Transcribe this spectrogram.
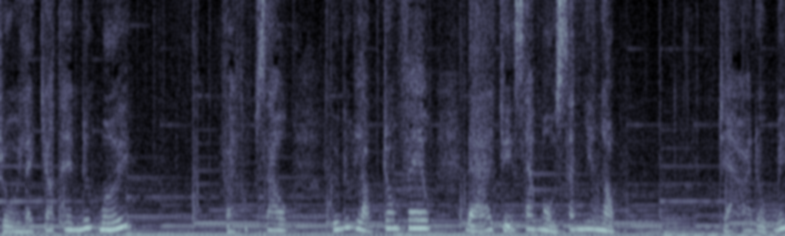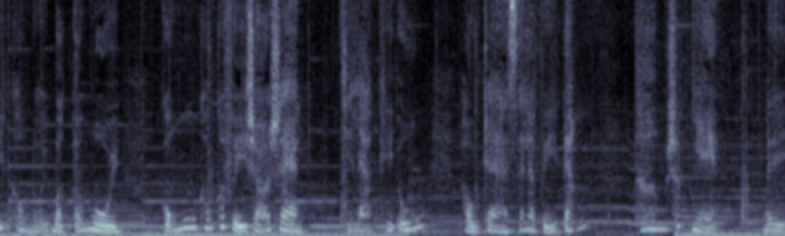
rồi lại cho thêm nước mới. Vài phút sau, thứ nước lọc trong veo đã chuyển sang màu xanh như ngọc. Trà hoa đậu biếc không nổi bật ở mùi, cũng không có vị rõ ràng, chỉ là khi uống, hậu trà sẽ là vị đắng, thơm rất nhẹ. Đây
